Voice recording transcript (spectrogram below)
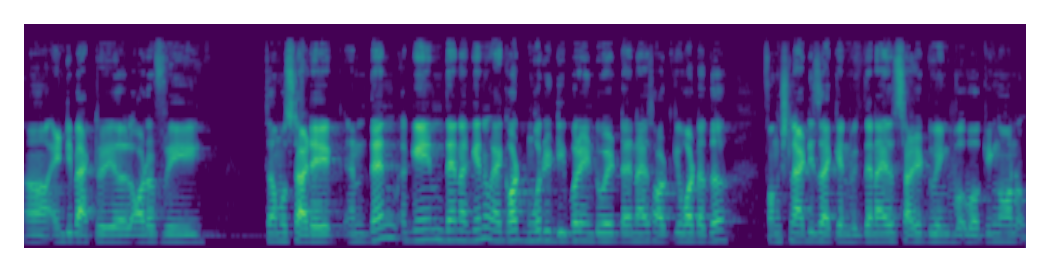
uh, antibacterial, order-free, thermostatic, and then again, then again, I got more deeper into it. Then I thought, okay, what are the functionalities I can make? Then I started doing working on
